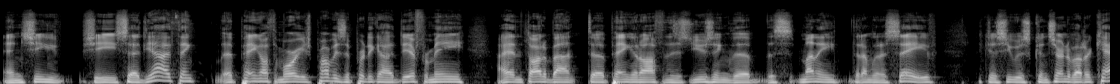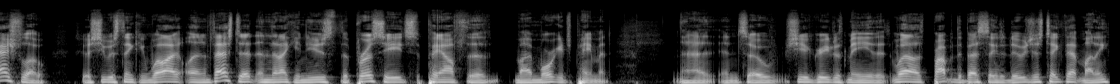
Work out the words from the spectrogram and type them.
And she she said, "Yeah, I think paying off the mortgage probably is a pretty good idea for me. I hadn't thought about uh, paying it off and just using the this money that I'm going to save because she was concerned about her cash flow." Because she was thinking, well, I'll invest it, and then I can use the proceeds to pay off the my mortgage payment. Uh, and so she agreed with me that, well, it's probably the best thing to do is just take that money.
